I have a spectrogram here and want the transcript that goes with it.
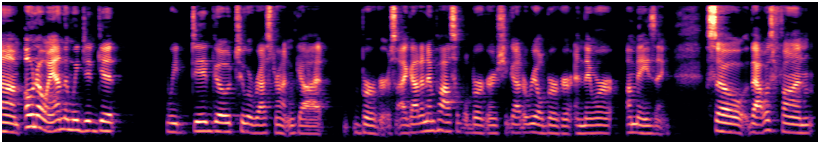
Um, oh no, and then we did get we did go to a restaurant and got burgers. I got an impossible burger and she got a real burger and they were amazing. So that was fun.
